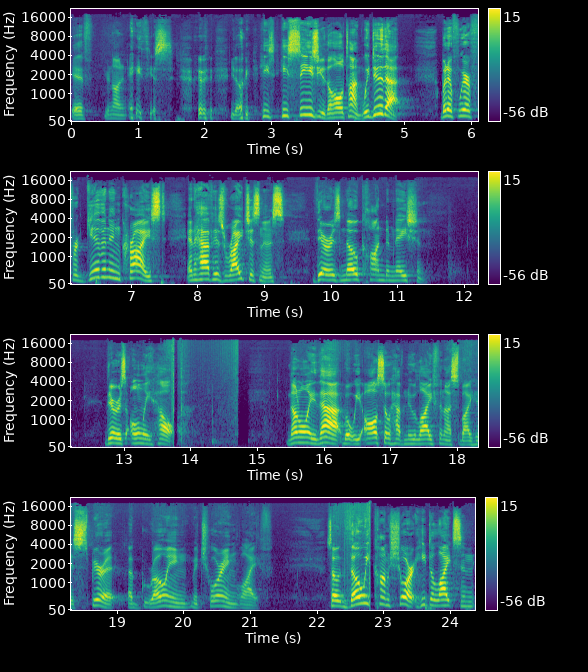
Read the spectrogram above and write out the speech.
if you're not an atheist? you know, he, he sees you the whole time. We do that. But if we're forgiven in Christ and have his righteousness, there is no condemnation. There is only help. Not only that, but we also have new life in us by his Spirit, a growing, maturing life. So, though we come short, he delights in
